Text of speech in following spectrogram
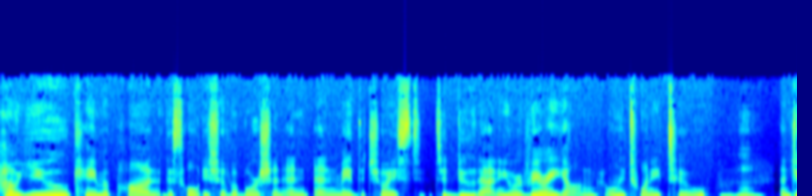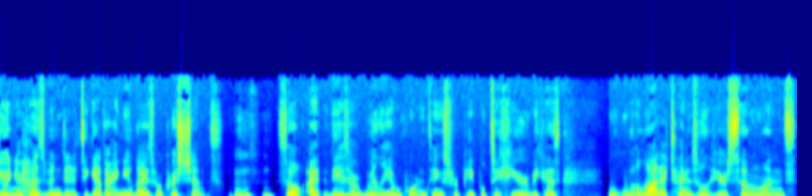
how you came upon this whole issue of abortion and, and made the choice to, to do that. And you were very young, only 22. And you and your husband did it together, and you guys were Christians. So I, these are really important things for people to hear because w- a lot of times we'll hear someone's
